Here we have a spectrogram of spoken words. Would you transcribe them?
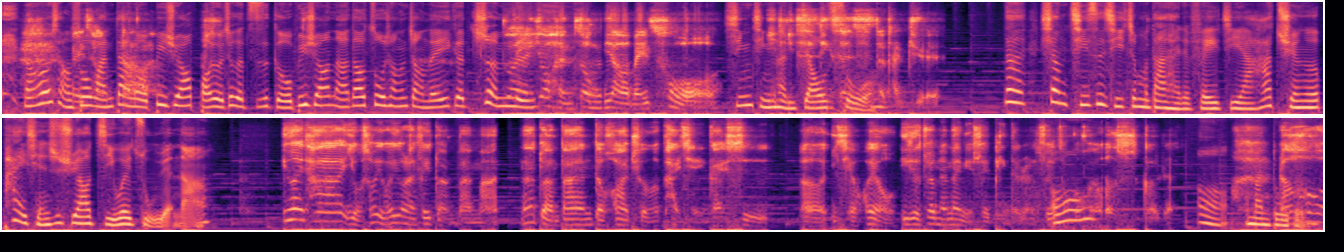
然后想说完蛋了，我必须要保有这个资格，我必须要拿到座舱长的一个证明，又很重要，没错。心情很交错的感觉。那像七四七这么大台的飞机啊，它全额派遣是需要几位组员啊？因为他有时候也会用来飞短班嘛，那短班的话，全额派遣应该是呃，以前会有一个专门卖免税品的人，所以总共会有二十个人，嗯，还蛮多的。然后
